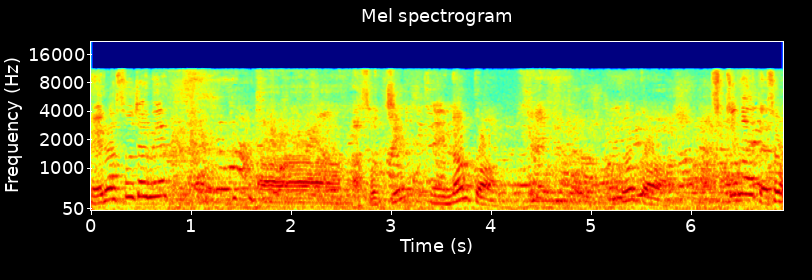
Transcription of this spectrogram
偉そうじゃね？ああそっち？うんなんか、なんか、普通のやったらそう、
